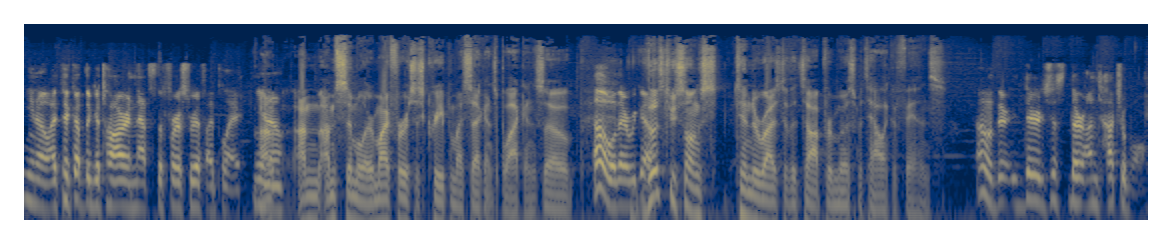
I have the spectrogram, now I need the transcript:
you know I pick up the guitar and that's the first riff I play. You know. I'm I'm similar. My first is Creep and my second's Blackened. So oh, well, there we go. those two songs tend to rise to the top for most Metallica fans. Oh, they're they're just they're untouchable.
